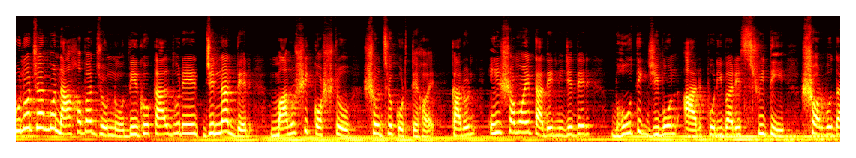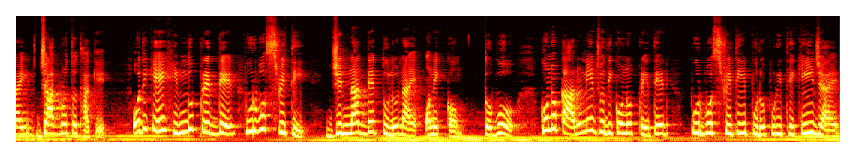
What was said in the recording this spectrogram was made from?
পুনর্জন্ম না হবার জন্য দীর্ঘকাল ধরে জিন্নাতদের মানসিক কষ্ট সহ্য করতে হয়। কারণ এই সময়ে তাদের নিজেদের ভৌতিক জীবন আর পরিবারের স্মৃতি সর্বদাই জাগ্রত থাকে। ওদিকে হিন্দু প্রেতদের পূর্বস্মৃতি জিন্নাতদের তুলনায় অনেক কম। তবুও কোনো কারণে যদি কোনো প্রেতের পূর্বস্মৃতি পুরোপুরি থেকেই যায়,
